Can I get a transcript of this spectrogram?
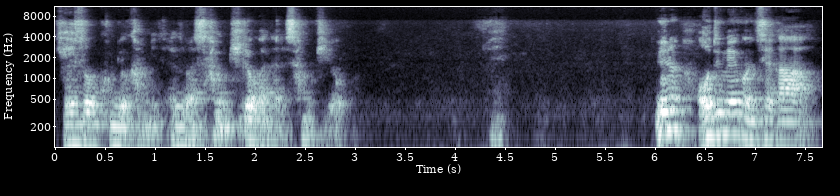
계속 공격합니다. 여기서 삼키려고 하나요? 삼키려고. 네. 이는 어둠의 권세가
